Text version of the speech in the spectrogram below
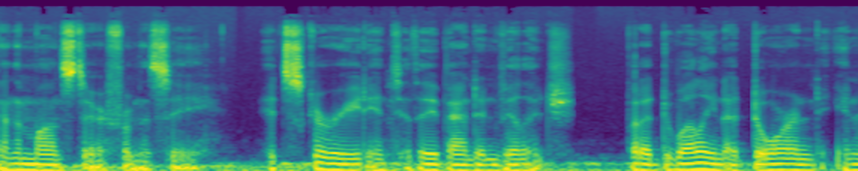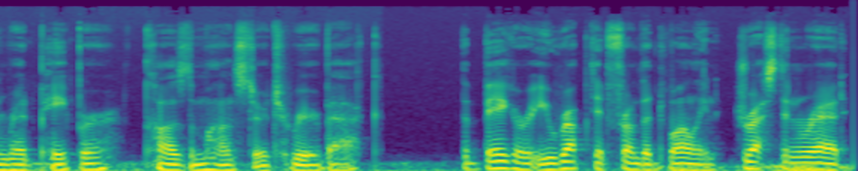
and the monster from the sea. It scurried into the abandoned village, but a dwelling adorned in red paper caused the monster to rear back. The beggar erupted from the dwelling, dressed in red,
